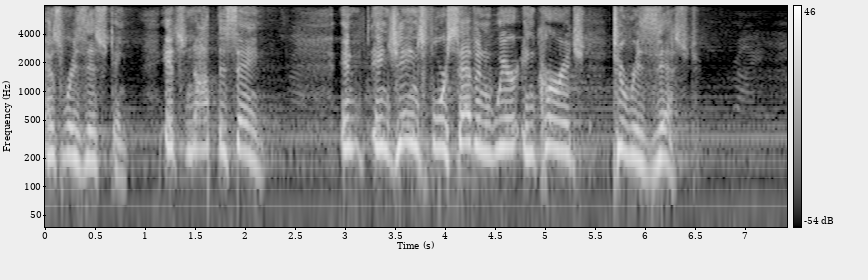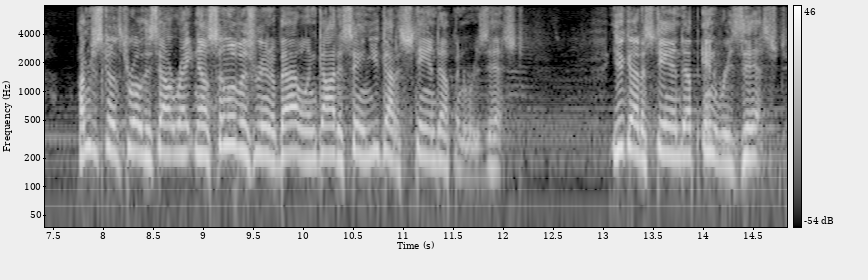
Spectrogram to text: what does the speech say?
as resisting. It's not the same. In, in James 4 7, we're encouraged to resist. I'm just going to throw this out right now. Some of us are in a battle, and God is saying, You got to stand up and resist. You got to stand up and resist.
